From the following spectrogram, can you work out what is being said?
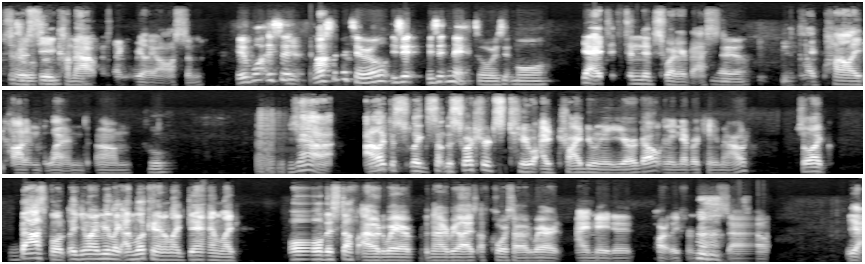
so That's to see it come out was like really awesome. It, what is it? Yeah. What's the material? Is it is it knit or is it more? Yeah, it's, it's a knit sweater vest, Yeah, yeah. It's like poly cotton blend. Um, Cool. yeah, I like this like some, the sweatshirts too. I tried doing a year ago and they never came out. So like basketball, like you know what I mean? Like I'm looking at it, I'm like, damn, like all this stuff I would wear, but then I realized, of course, I would wear it. I made it partly for me. so yeah.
